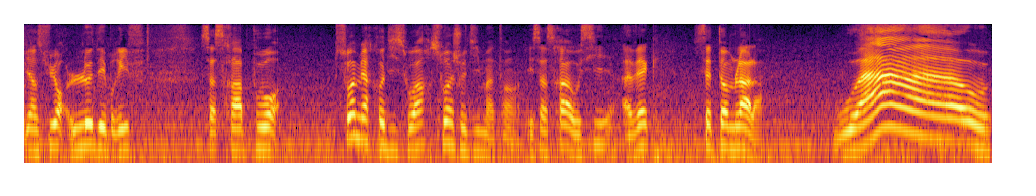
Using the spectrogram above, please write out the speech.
bien sûr le débrief. Ça sera pour soit mercredi soir, soit jeudi matin. Et ça sera aussi avec cet homme-là là. Waouh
